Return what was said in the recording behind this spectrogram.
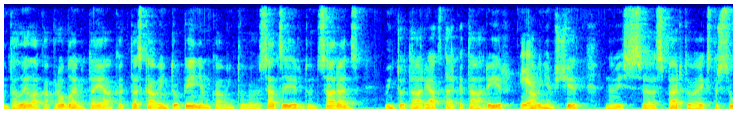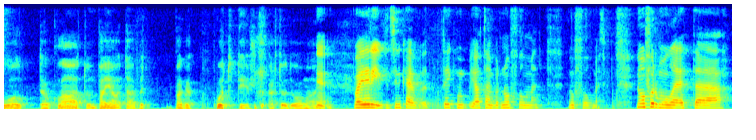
Un tā lielākā problēma ir tajā, ka tas, kā viņi to pieņem, kā viņi to sadzird un saredz, viņi to tā arī atstāja, ka tā arī ir. Jā. Kā viņiem šķiet, nevis uh, spēr to ekstra soli tev klāt un pajautā, paga, ko tu tieši ar to domā. Jā. Vai arī, zini, kā teikumu, jautājumu var nofilmēt, nofilmēt, noformulēt. Uh,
